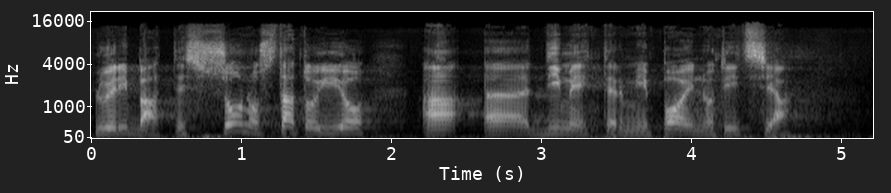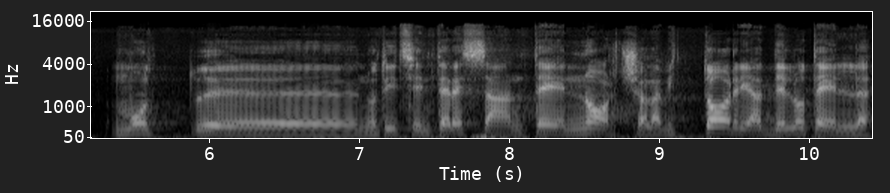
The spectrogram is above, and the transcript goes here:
lui ribatte, sono stato io a eh, dimettermi, poi notizia, molto, eh, notizia interessante, Norcia, la vittoria dell'hotel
